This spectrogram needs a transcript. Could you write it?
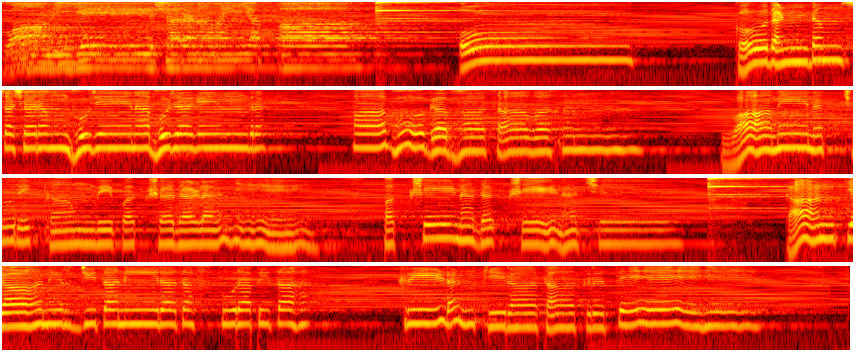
स्वामिये शरणमय्यप्पा ॐ कोदण्डं सशरं भुजेन भुजगेन्द्र आभोगभासावहन् वामेन चुरिकां विपक्षदळने पक्षेण दक्षेण च। कान्त्या निर्जितनीरतः पुरपितः क्रीडन् किराताकृतेः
